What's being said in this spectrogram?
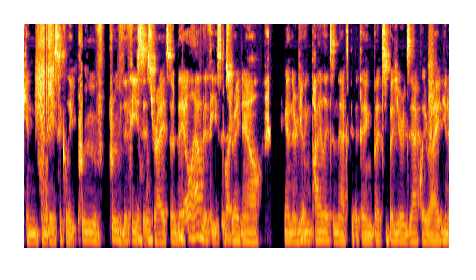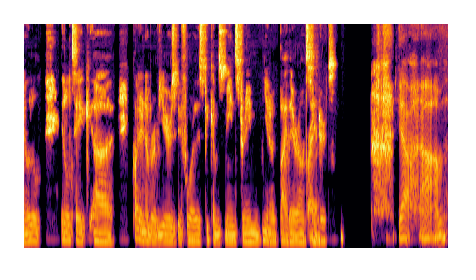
can can basically prove prove the thesis, mm-hmm. right? So they all have the thesis right, right now, and they're doing pilots and that type of thing. But but you're exactly right. You know, it'll it'll take uh, quite a number of years before this becomes mainstream. You know, by their own right. standards. Yeah, um,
